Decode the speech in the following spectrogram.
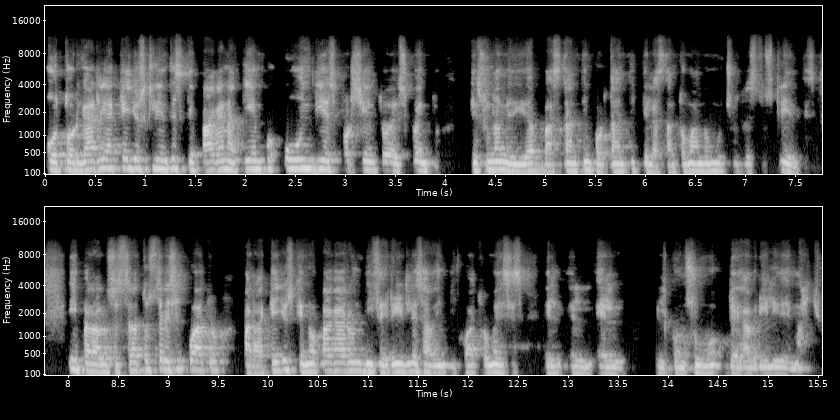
otorgarle a aquellos clientes que pagan a tiempo un 10% de descuento que es una medida bastante importante y que la están tomando muchos de estos clientes. Y para los estratos 3 y 4, para aquellos que no pagaron, diferirles a 24 meses el, el, el consumo de abril y de mayo.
